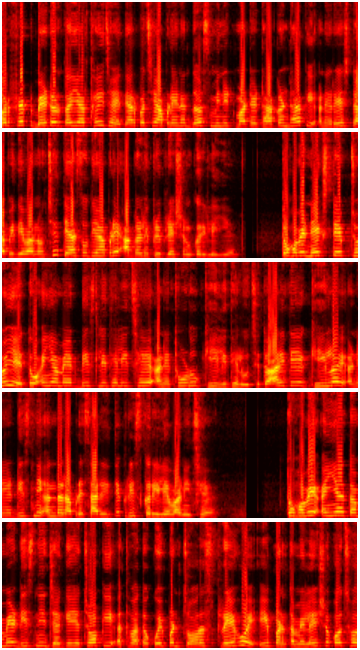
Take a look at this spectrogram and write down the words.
પરફેક્ટ બેટર તૈયાર થઈ જાય ત્યાર પછી આપણે એને દસ મિનિટ માટે ઢાંકણ ઢાંકી અને રેસ્ટ આપી દેવાનો છે. ત્યાં સુધી આપણે આગળની પ્રિપરેશન કરી લઈએ. તો હવે નેક્સ્ટ સ્ટેપ જોઈએ તો અહીંયા મેં એક ડીશ લીધેલી છે અને થોડું ઘી લીધેલું છે. તો આ રીતે ઘી લઈ અને ડીશની અંદર આપણે સારી રીતે ગ્રીસ કરી લેવાની છે. તો હવે અહીંયા તમે ડીશની જગ્યાએ ચોકી અથવા તો કોઈ પણ ચોરસ ટ્રે હોય એ પણ તમે લઈ શકો છો.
